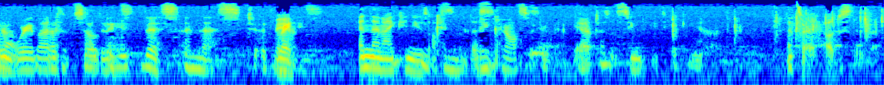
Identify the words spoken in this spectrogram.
won't worry about it. Doesn't- So I'll do it it's this and this to Right. advance. And then I can use You also can, this. you can also do that. Yeah, it doesn't seem to be taking it. That's all right. I'll just leave it.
